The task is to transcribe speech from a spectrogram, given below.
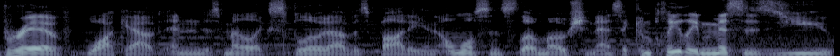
Briv walk out and this metal explode out of his body and almost in slow motion as it completely misses you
